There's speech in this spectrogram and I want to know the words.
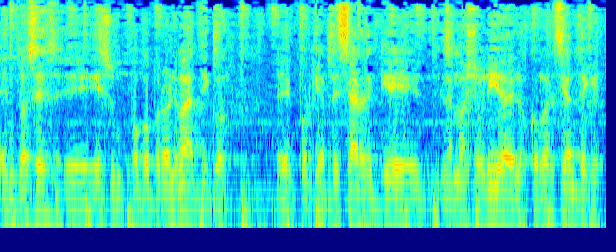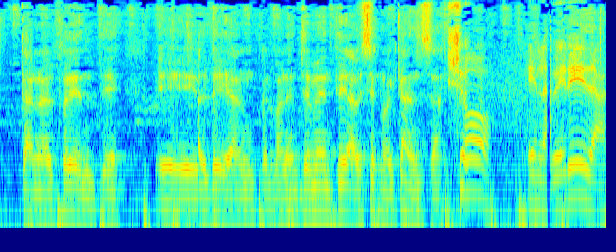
entonces eh, es un poco problemático. Eh, porque a pesar de que la mayoría de los comerciantes que están al frente aldean permanentemente, a veces no alcanza. Yo en la vereda,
